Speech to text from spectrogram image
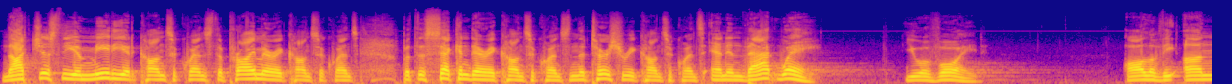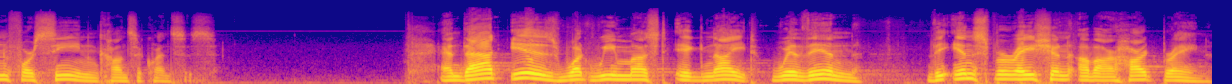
Not just the immediate consequence, the primary consequence, but the secondary consequence and the tertiary consequence. And in that way, you avoid all of the unforeseen consequences. And that is what we must ignite within the inspiration of our heart brain.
